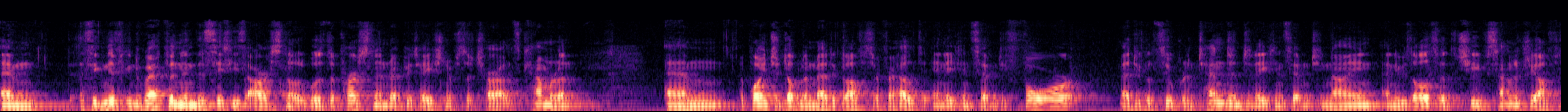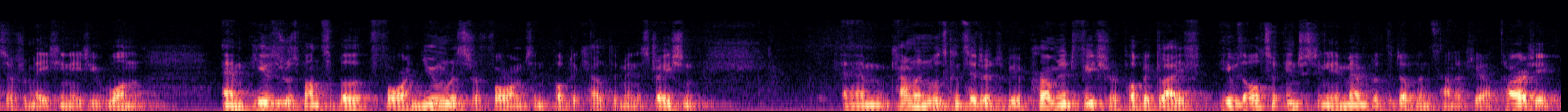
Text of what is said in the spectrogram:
Um, a significant weapon in the city's arsenal was the person and reputation of Sir Charles Cameron. Um, appointed Dublin Medical Officer for Health in 1874, Medical Superintendent in 1879, and he was also the Chief Sanitary Officer from 1881. Um, he was responsible for numerous reforms in public health administration. Um, Cameron was considered to be a permanent feature of public life. He was also, interestingly, a member of the Dublin Sanitary Authority.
